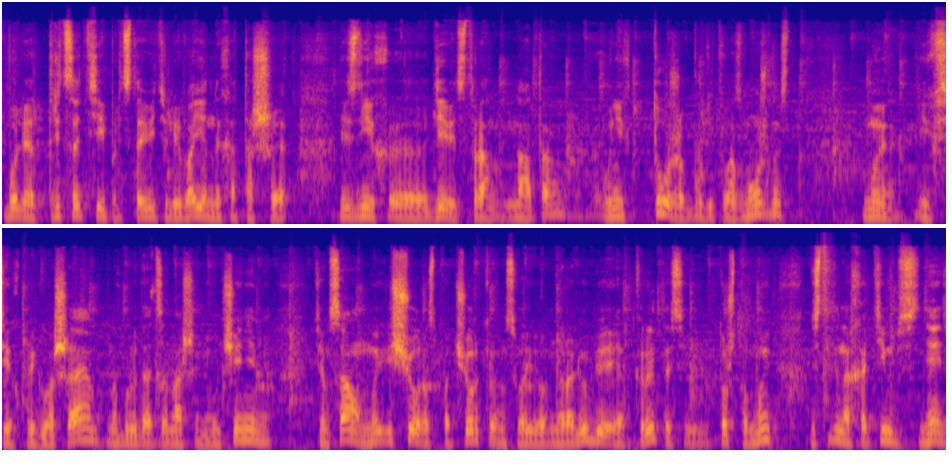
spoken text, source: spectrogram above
более 30 представителей военных атташе. Из них э, 9 стран НАТО. У них тоже будет возможность. Мы их всех приглашаем наблюдать за нашими учениями. Тем самым мы еще раз подчеркиваем свое миролюбие и открытость, и то, что мы действительно хотим снять,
